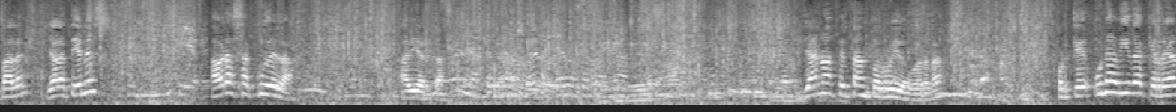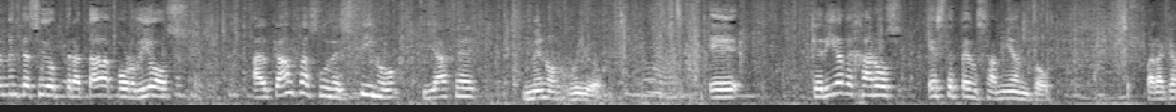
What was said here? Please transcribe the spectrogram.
¿Vale? ¿Ya la tienes? Ahora sacúdela. Abierta. Ya no hace tanto ruido, ¿verdad? Porque una vida que realmente ha sido tratada por Dios alcanza su destino y hace menos ruido. Eh, quería dejaros este pensamiento para que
